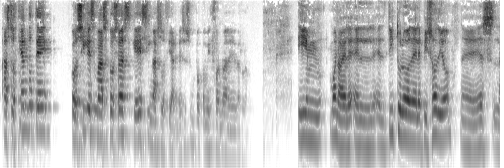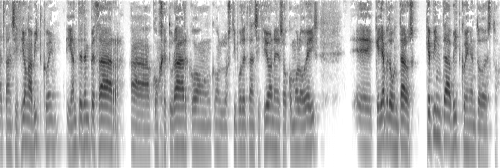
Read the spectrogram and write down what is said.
asociándote consigues más cosas que sin asociarte. Eso es un poco mi forma de verlo. Y bueno, el, título del episodio eh, es la transición a Bitcoin. Y antes de empezar a conjeturar con, los tipos de transiciones o cómo lo veis, eh, quería preguntaros, ¿qué pinta Bitcoin en todo esto?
